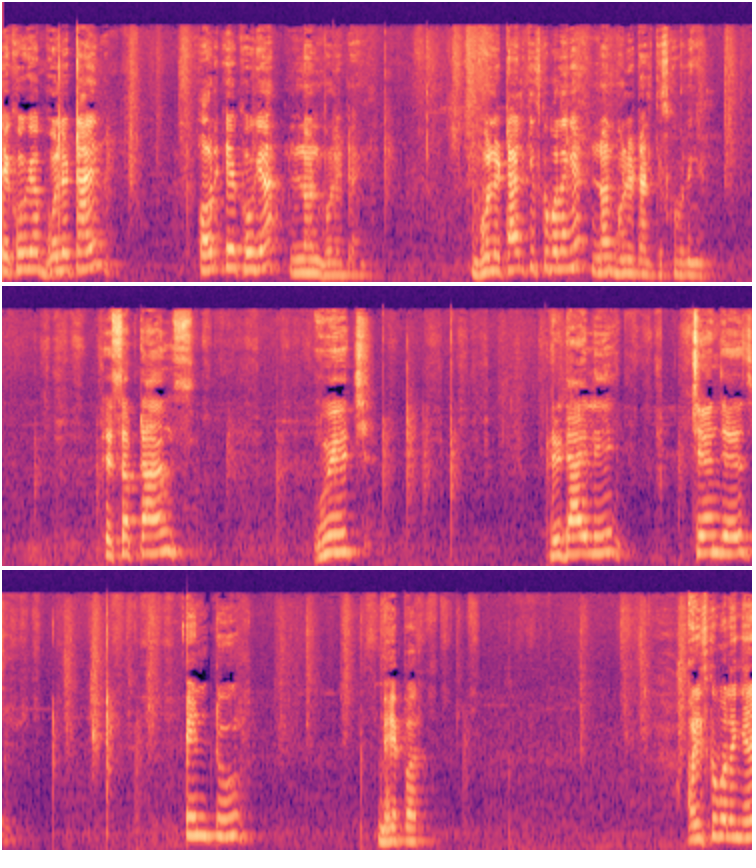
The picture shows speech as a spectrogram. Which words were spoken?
एक हो गया वोलेटाइल और एक हो गया नॉन वोलेटाइल वोलेटाइल किसको बोलेंगे? नॉन वोलेटाइल किसको बोलेंगे? A substance which readily changes into vapor और इसको बोलेंगे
